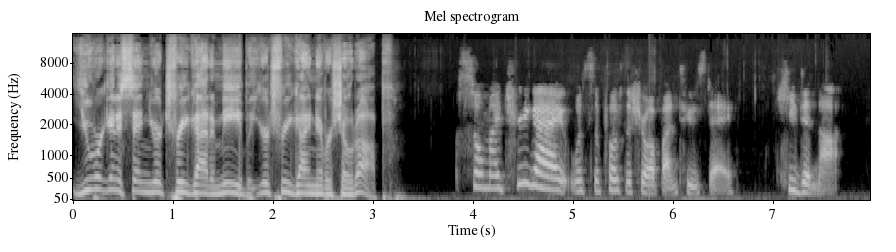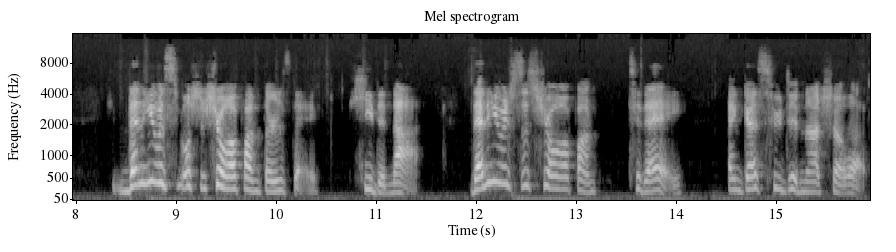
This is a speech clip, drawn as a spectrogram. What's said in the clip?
you were gonna send your tree guy to me, but your tree guy never showed up. So my tree guy was supposed to show up on Tuesday. He did not. Then he was supposed to show up on Thursday. He did not. Then he was to show up on today. And guess who did not show up?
